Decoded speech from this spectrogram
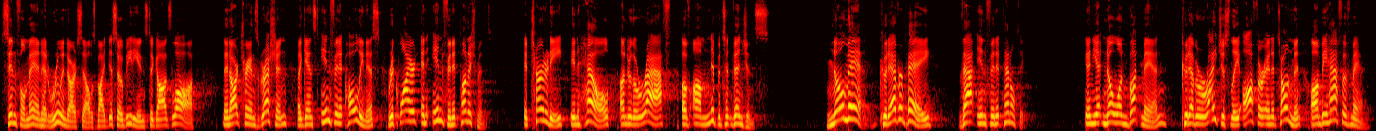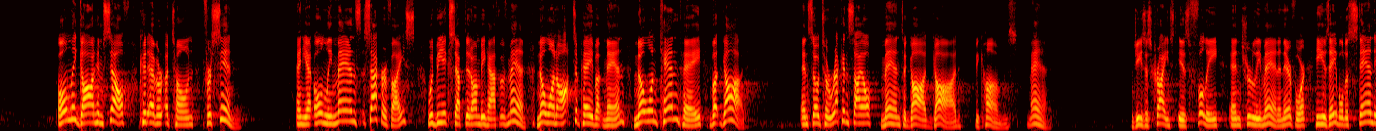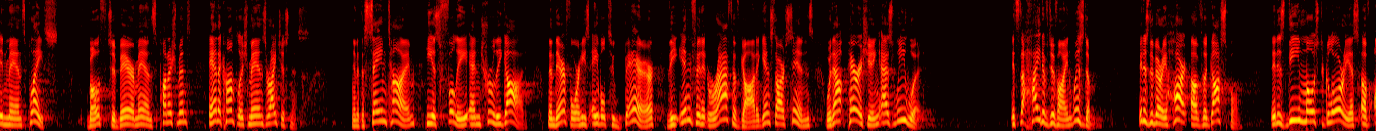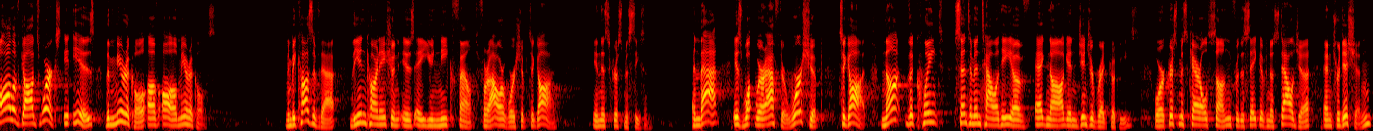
Sinful man had ruined ourselves by disobedience to God's law. And our transgression against infinite holiness required an infinite punishment eternity in hell under the wrath of omnipotent vengeance. No man could ever pay that infinite penalty. And yet, no one but man could ever righteously offer an atonement on behalf of man. Only God Himself could ever atone for sin. And yet, only man's sacrifice would be accepted on behalf of man. No one ought to pay but man, no one can pay but God. And so, to reconcile man to God, God becomes man. Jesus Christ is fully and truly man, and therefore he is able to stand in man's place both to bear man's punishment and accomplish man's righteousness. And at the same time, he is fully and truly God. And therefore, he's able to bear the infinite wrath of God against our sins without perishing as we would. It's the height of divine wisdom. It is the very heart of the gospel. It is the most glorious of all of God's works. It is the miracle of all miracles. And because of that, the incarnation is a unique fount for our worship to God in this Christmas season. And that is what we're after worship to God, not the quaint sentimentality of eggnog and gingerbread cookies or Christmas carols sung for the sake of nostalgia and tradition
